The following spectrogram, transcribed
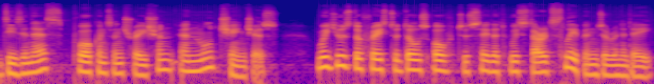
dizziness, poor concentration, and mood changes. We use the phrase to doze off to say that we start sleeping during the day.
